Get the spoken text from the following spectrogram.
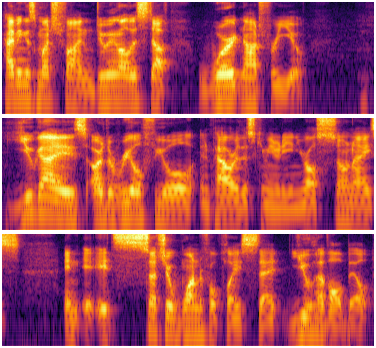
having as much fun doing all this stuff were it not for you you guys are the real fuel and power of this community, and you're all so nice. And it's such a wonderful place that you have all built.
